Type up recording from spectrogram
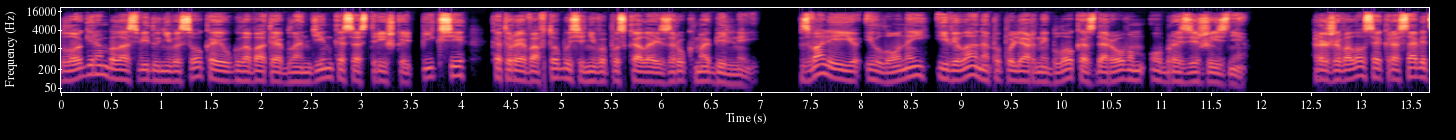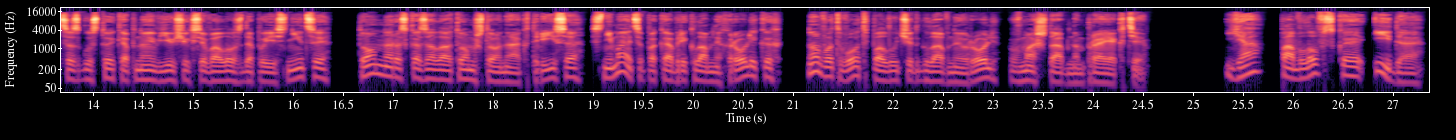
Блогером была с виду невысокая угловатая блондинка со стрижкой Пикси, которая в автобусе не выпускала из рук мобильный. Звали ее Илоной и вела на популярный блог о здоровом образе жизни. Рыжеволосая красавица с густой копной вьющихся волос до поясницы томно рассказала о том, что она актриса, снимается пока в рекламных роликах, но вот-вот получит главную роль в масштабном проекте. «Я Павловская Ида»,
